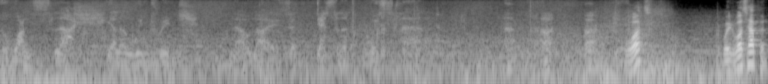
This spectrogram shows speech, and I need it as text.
The once lush Yellow Wind Ridge now lies a desolate. What? Wait, what's happened?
